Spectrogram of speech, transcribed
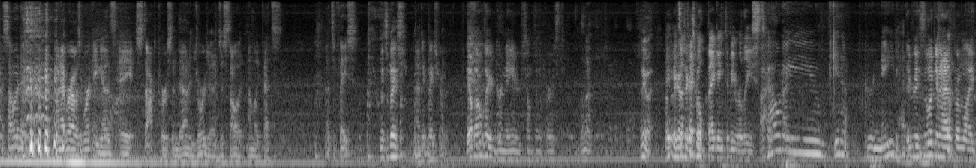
I saw it at- whenever I was working as a stock person down in Georgia. I just saw it. I'm like, that's that's a face. That's a face. And I took a picture of it. Yep. That was like a grenade or something at first. I don't know. Anyway, I'm gonna It's go a take a pickle smoke. begging to be released. How do you get a grenade out If of you're just looking at it from like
